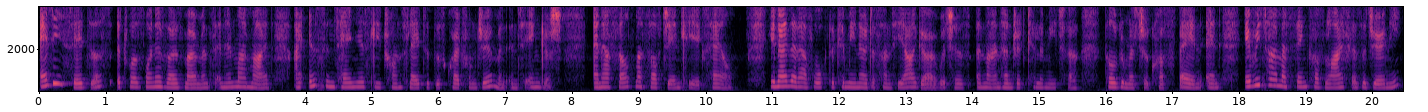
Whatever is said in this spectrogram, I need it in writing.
As he said this, it was one of those moments, and in my mind, I instantaneously translated this quote from German into English, and I felt myself gently exhale. You know that I've walked the Camino de Santiago, which is a 900 kilometer pilgrimage across Spain, and every time I think of life as a journey,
